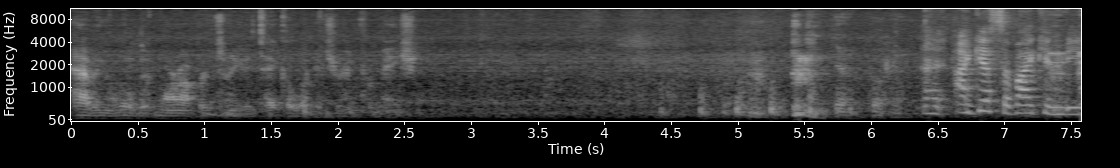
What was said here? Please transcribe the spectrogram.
having a little bit more opportunity to take a look at your information. Yeah, go ahead. Uh, I guess if I can be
